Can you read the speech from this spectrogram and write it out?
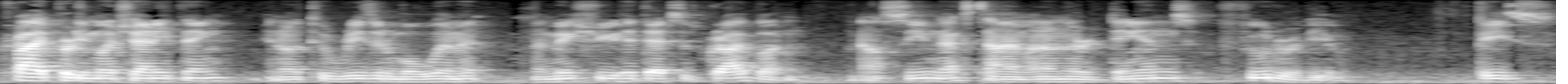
try pretty much anything, you know, to a reasonable limit. And make sure you hit that subscribe button. I'll see you next time on another Dan's Food Review. Peace.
